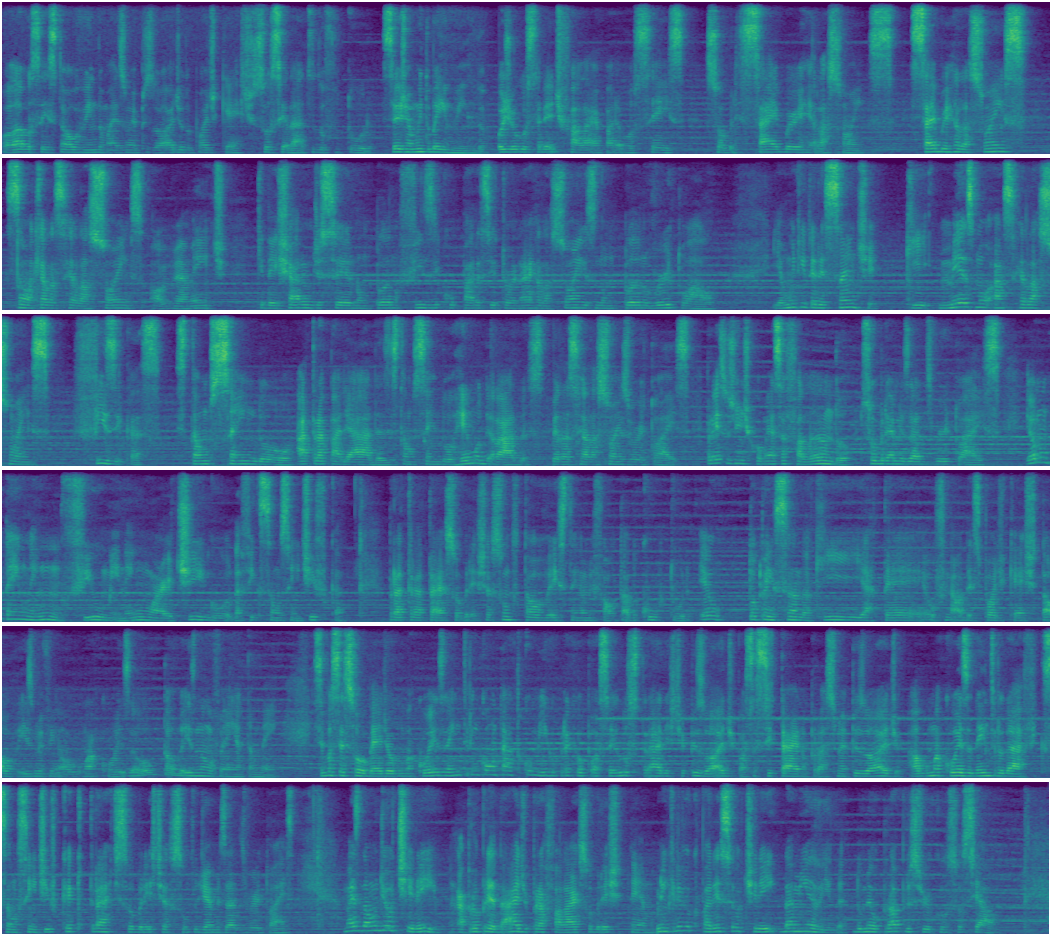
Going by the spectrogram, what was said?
Olá, você está ouvindo mais um episódio do podcast Sociedades do Futuro. Seja muito bem-vindo. Hoje eu gostaria de falar para vocês sobre cyber-relações. Cyber-relações são aquelas relações, obviamente, que deixaram de ser num plano físico para se tornar relações num plano virtual. E é muito interessante que, mesmo as relações físicas estão sendo atrapalhadas, estão sendo remodeladas pelas relações virtuais. Para isso a gente começa falando sobre amizades virtuais. Eu não tenho nenhum filme, nenhum artigo da ficção científica para tratar sobre este assunto, talvez tenha me faltado cultura. Eu tô pensando aqui até o final desse podcast, talvez me venha alguma coisa ou talvez não venha também. Se você souber de alguma coisa, entre em contato comigo para que eu possa ilustrar este episódio, possa citar no próximo episódio alguma coisa dentro da ficção científica que trate sobre este assunto de amizades virtuais. Mas da onde eu tirei a propriedade para falar sobre este tema? Por incrível que pareça, eu tirei da minha vida, do meu próprio círculo social.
